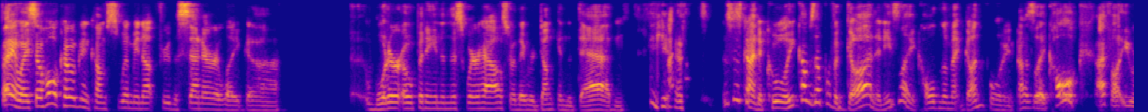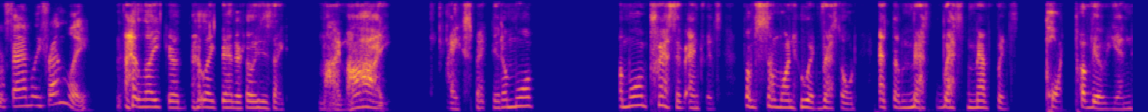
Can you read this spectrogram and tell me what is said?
But anyway, so Hulk Hogan comes swimming up through the center like uh water opening in this warehouse where they were dunking the dad. And Yes. this is kind of cool. He comes up with a gun and he's like holding them at gunpoint. I was like, Hulk, I thought you were family friendly. I like uh, I like Thanatos. He's like, my my, I expected a more a more impressive entrance from someone who had wrestled at the West Memphis Port Pavilion.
